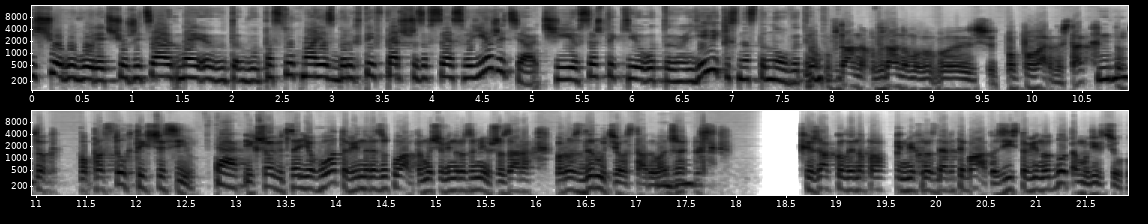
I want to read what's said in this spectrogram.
і що говорять, що життя пастух має зберегти вперше за все своє життя, чи все ж таки, от е, є якісь настанови? Ну, в, даному, в даному повернусь, так? Мгм. Тобто пастух тих часів. Так. Якщо це його, то він ризикував, тому що він розумів, що зараз роздеруть його стадо. Адже. Хижак, коли напав, він міг роздерти багато. З'їсть він одну там вівцю,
